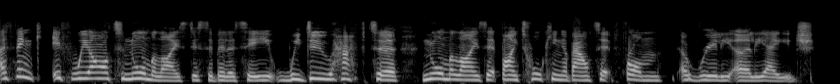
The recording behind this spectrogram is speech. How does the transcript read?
I think if we are to normalize disability, we do have to normalize it by talking about it from a really early age.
